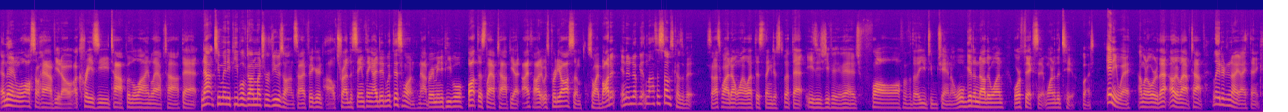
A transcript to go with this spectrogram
and then we'll also have, you know, a crazy top of the line laptop that not too many people have done much reviews on. So I figured I'll try the same thing I did with this one. Not very many people bought this laptop yet. I thought it was pretty awesome. So I bought it and ended up getting lots of subs because of it. So that's why I don't want to let this thing just let that Asus G15 Advantage fall off of the YouTube channel. We'll get another one or fix it, one of the two. But Anyway, I'm gonna order that other laptop later tonight, I think.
